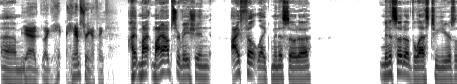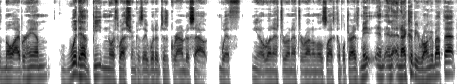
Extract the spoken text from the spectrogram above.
Um, yeah, like ha- hamstring, I think. I, my my observation, I felt like Minnesota, Minnesota of the last two years with Mo Ibrahim would have beaten Northwestern because they would have just ground us out with you know run after run after run on those last couple drives. Maybe, and and and I could be wrong about that.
